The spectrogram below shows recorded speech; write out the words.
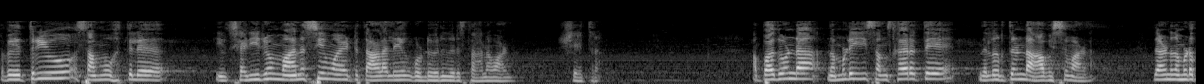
അപ്പോൾ എത്രയോ സമൂഹത്തിൽ ഈ ശരീരവും മാനസികമായിട്ട് താളലയം കൊണ്ടുവരുന്ന ഒരു സ്ഥാനമാണ് ക്ഷേത്രം. അപ്പൊ അതുകൊണ്ട് നമ്മുടെ ഈ സംസ്കാരത്തെ നിലനിർത്തേണ്ട ആവശ്യമാണ്. ഇതാണ് നമ്മുടെ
